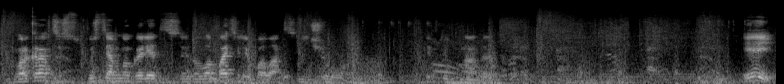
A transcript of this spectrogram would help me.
В Варкрафте спустя много лет лопатили баланс, ничего. И тут надо. Эй!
